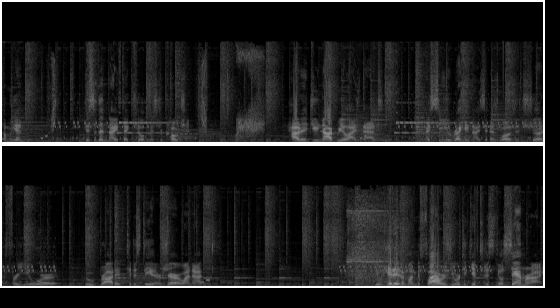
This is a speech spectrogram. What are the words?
Come again? This is the knife that killed Mr. Coachen. How did you not realize that? I see you recognize it as well as it should, for you were who brought it to this theater. Sure, why not? You hid it among the flowers you were to give to the Steel Samurai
